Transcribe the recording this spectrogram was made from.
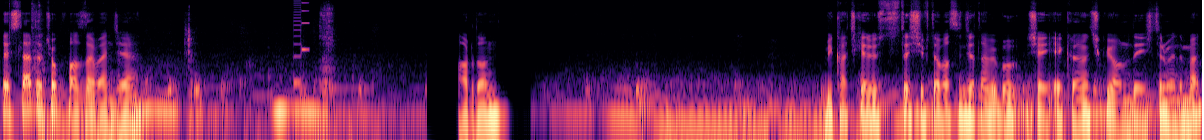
Sesler de çok fazla bence ya. Pardon. Birkaç kere üst üste shift'e basınca tabii bu şey ekranı çıkıyor. Onu değiştirmedim ben.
